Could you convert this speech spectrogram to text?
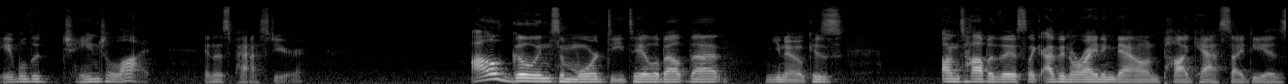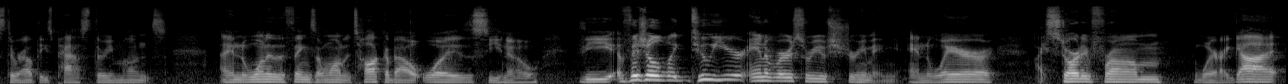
able to change a lot in this past year. I'll go into more detail about that, you know, because on top of this, like I've been writing down podcast ideas throughout these past three months. And one of the things I wanted to talk about was, you know, the official like two year anniversary of streaming and where I started from, where I got.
